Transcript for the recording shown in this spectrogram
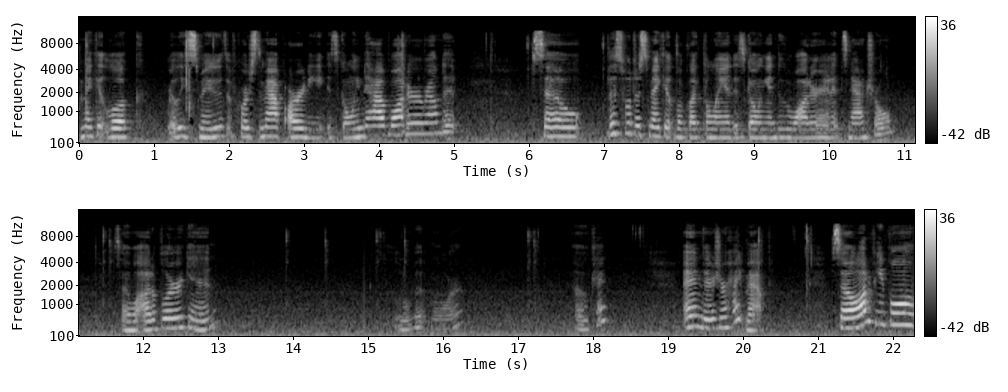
make it look really smooth. Of course, the map already is going to have water around it. So this will just make it look like the land is going into the water and it's natural. So we'll add a blur again. A little bit more. Okay. And there's your height map. So a lot of people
